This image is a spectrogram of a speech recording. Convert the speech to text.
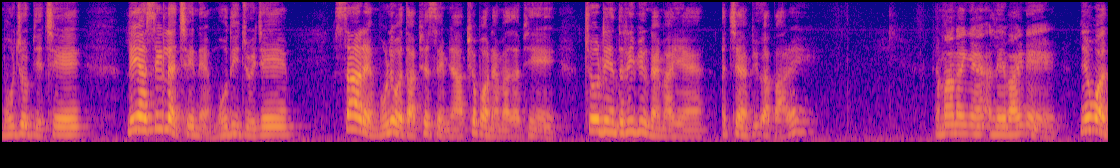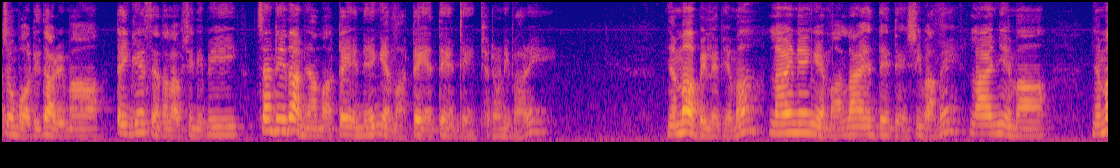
မိုးကြိုးပစ်ခြင်းလျှက်စိလက်ခြင်းနဲ့မိုးတိကျွေခြင်း စတဲ့မိုးလေဝသဖြစ်စဉ်များဖြစ်ပေါ်နိုင်မှာသဖြင့်ကြိုတင်သတိပြုနိုင်ပါရန်အကြံပြုအပ်ပါတယ်။မြန်မာနိုင်ငံအလဲပိုင်းနဲ့မြစ်ဝကျွန်းပေါ်ဒေသတွေမှာတိမ်ကင်းဆန်သလောက်ရှိနေပြီးစံဒေသများမှာတိမ်အနှဲငယ်မှာတိမ်အသင့်အတင်ဖြစ်ထွန်းနေပါတယ်။မြမပင်လယ်ပြင်မှာလိုင်းနှဲငယ်မှာလိုင်းအသင့်အတင်ရှိပါမယ်။လိုင်းမြင့်မှာမြမ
